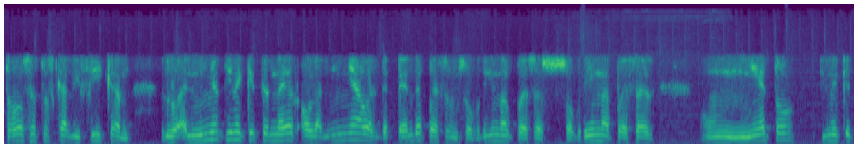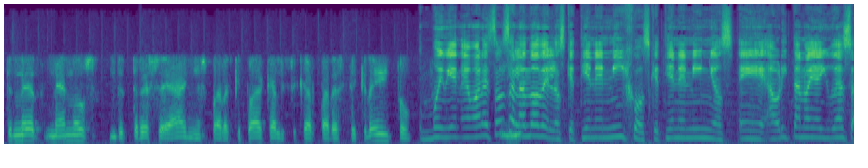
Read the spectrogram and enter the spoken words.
todos estos califican. el niño tiene que tener, o la niña, o el depende, puede ser un sobrino, puede ser su sobrina, puede ser un nieto, tiene que tener menos de 13 años para que pueda calificar para este crédito. Muy bien, ahora estamos hablando de los que tienen hijos, que tienen niños. Eh, ahorita no hay ayudas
